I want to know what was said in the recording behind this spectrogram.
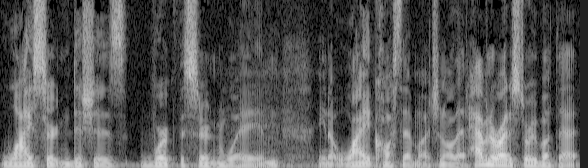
why certain dishes work the certain way and you know why it costs that much and all that. Having to write a story about that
